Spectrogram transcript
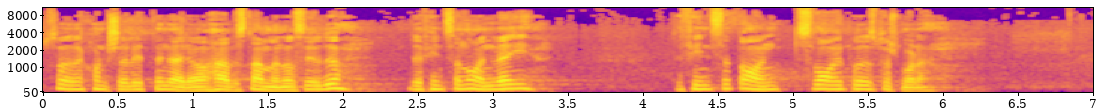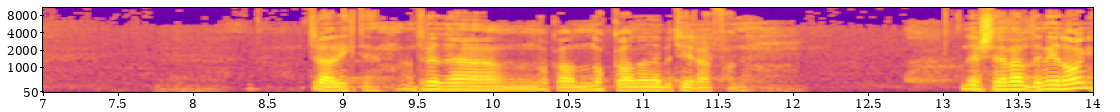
så er det kanskje litt den der å heve stemmen og si du, det fins en annen vei. Det fins et annet svar på det spørsmålet. Tror jeg er viktig. Jeg tror det er noe, noe av det det betyr. i hvert fall. Det skjer veldig mye i dag.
